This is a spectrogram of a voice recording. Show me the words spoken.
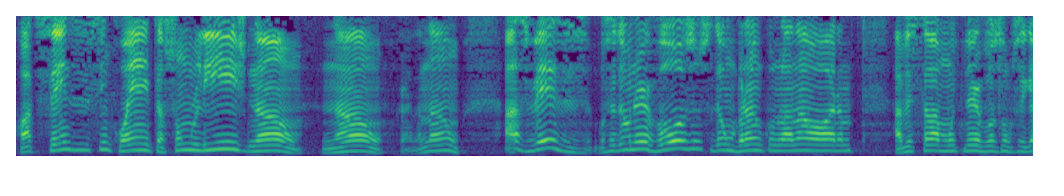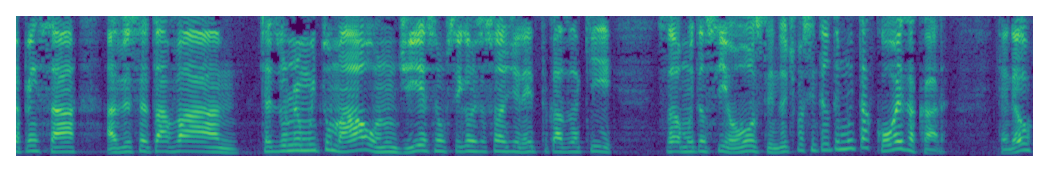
450, eu sou um lixo. Não, não, cara, não. Às vezes você deu nervoso, você deu um branco lá na hora. Às vezes estava muito nervoso, não conseguia pensar. Às vezes você estava. Você dormiu muito mal num dia, você não conseguiu raciocinar direito por causa que você estava muito ansioso, entendeu? Tipo assim, então tem muita coisa, cara. Entendeu?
